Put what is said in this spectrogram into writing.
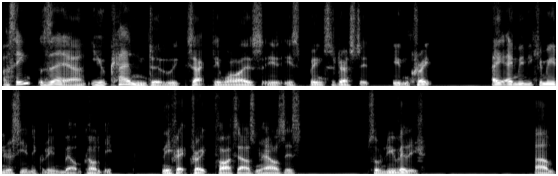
I think there you can do exactly what is, is being suggested. You can create a, a mini community in the green belt, can't you? In effect, create five thousand houses, sort of new village. Um,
